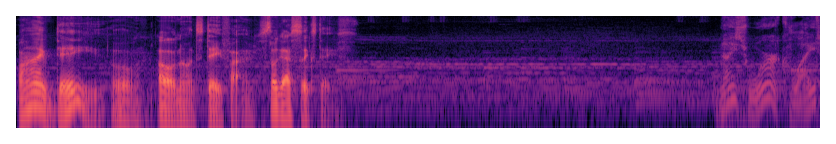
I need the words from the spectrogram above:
Five days? Oh, oh no, it's day five. Still got six days. Nice work, Light.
